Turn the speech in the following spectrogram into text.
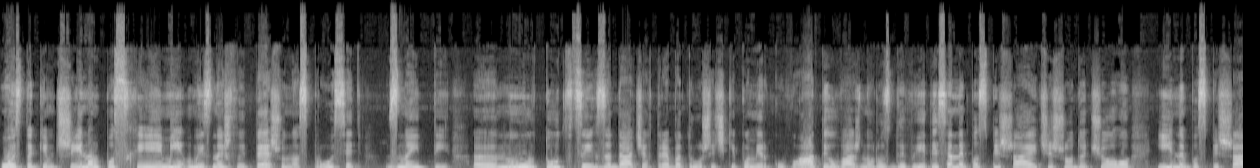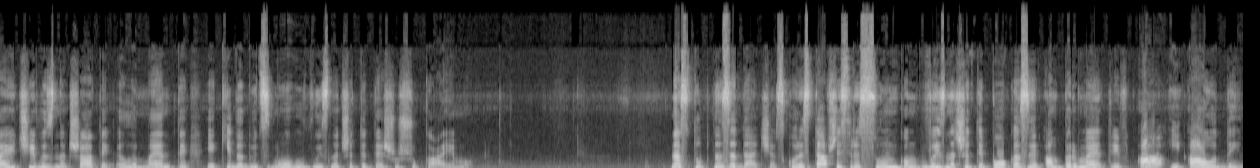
Ось таким чином по схемі ми знайшли те, що нас просять знайти. Е, Ну, Тут в цих задачах треба трошечки поміркувати, уважно роздивитися, не поспішаючи що до чого, і не поспішаючи визначати елементи, які дадуть змогу визначити те, що шукаємо. Наступна задача. Скориставшись рисунком, визначити покази амперметрів А і А1.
